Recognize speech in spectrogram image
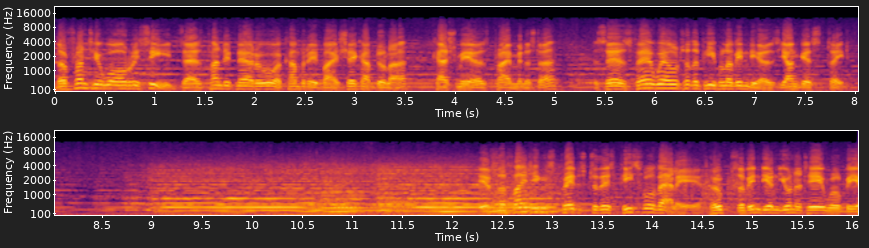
The frontier war recedes as Pandit Nehru, accompanied by Sheikh Abdullah, Kashmir's Prime Minister, says farewell to the people of India's youngest state. If the fighting spreads to this peaceful valley, hopes of Indian unity will be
